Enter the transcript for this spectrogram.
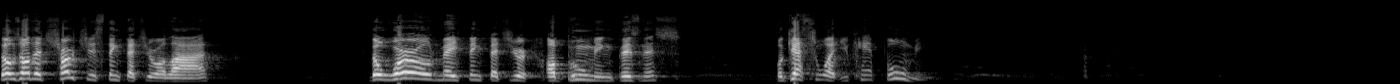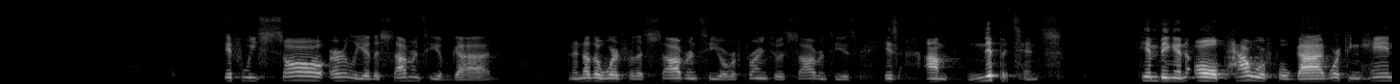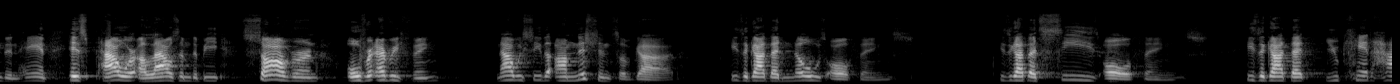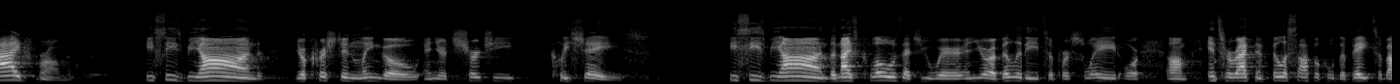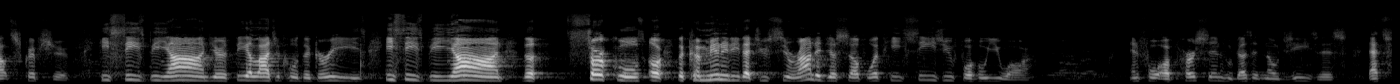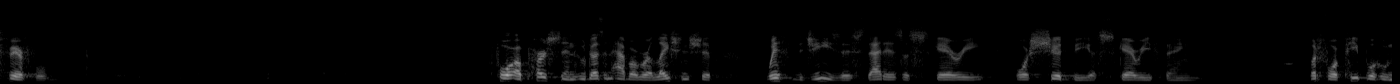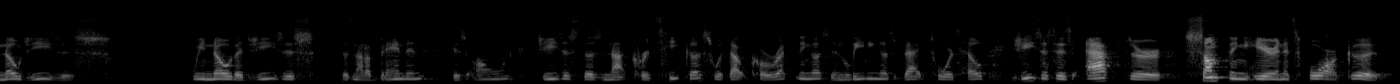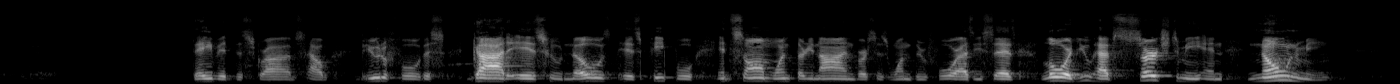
Those other churches think that you're alive. The world may think that you're a booming business. But guess what? You can't fool me. If we saw earlier the sovereignty of God, and another word for the sovereignty or referring to his sovereignty is his omnipotence, him being an all powerful God working hand in hand. His power allows him to be sovereign over everything. Now we see the omniscience of God. He's a God that knows all things, He's a God that sees all things. He's a God that you can't hide from. He sees beyond your Christian lingo and your churchy cliches. He sees beyond the nice clothes that you wear and your ability to persuade or um, interact in philosophical debates about Scripture. He sees beyond your theological degrees. He sees beyond the circles or the community that you surrounded yourself with. He sees you for who you are. And for a person who doesn't know Jesus, that's fearful. For a person who doesn't have a relationship with Jesus, that is a scary or should be a scary thing. But for people who know Jesus, we know that Jesus does not abandon his own. Jesus does not critique us without correcting us and leading us back towards health. Jesus is after something here, and it's for our good. David describes how beautiful this God is who knows his people in Psalm 139, verses 1 through 4, as he says, Lord, you have searched me and known me.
